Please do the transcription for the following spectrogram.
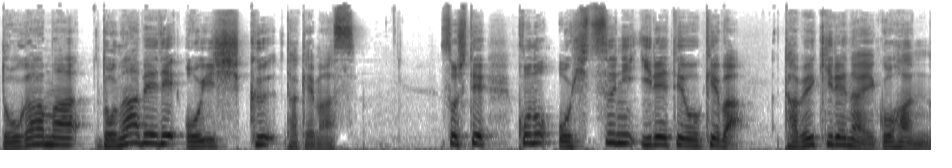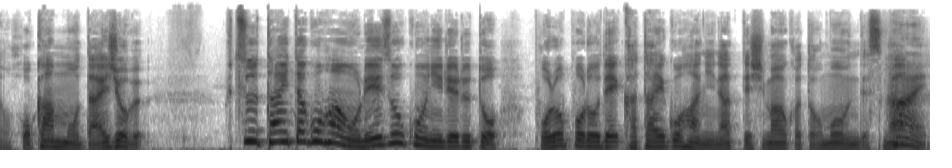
土釜、土鍋で美味しく炊けます。そして、このおひつに入れておけば、食べきれないご飯の保管も大丈夫。普通炊いたご飯を冷蔵庫に入れると、ポロポロで硬いご飯になってしまうかと思うんですが、はい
